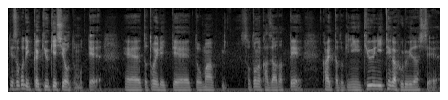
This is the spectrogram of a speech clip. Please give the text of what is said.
でそこで一回休憩しようと思って、えー、とトイレ行って、えーとまあ、外の風当たって帰った時に急に手が震え出して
